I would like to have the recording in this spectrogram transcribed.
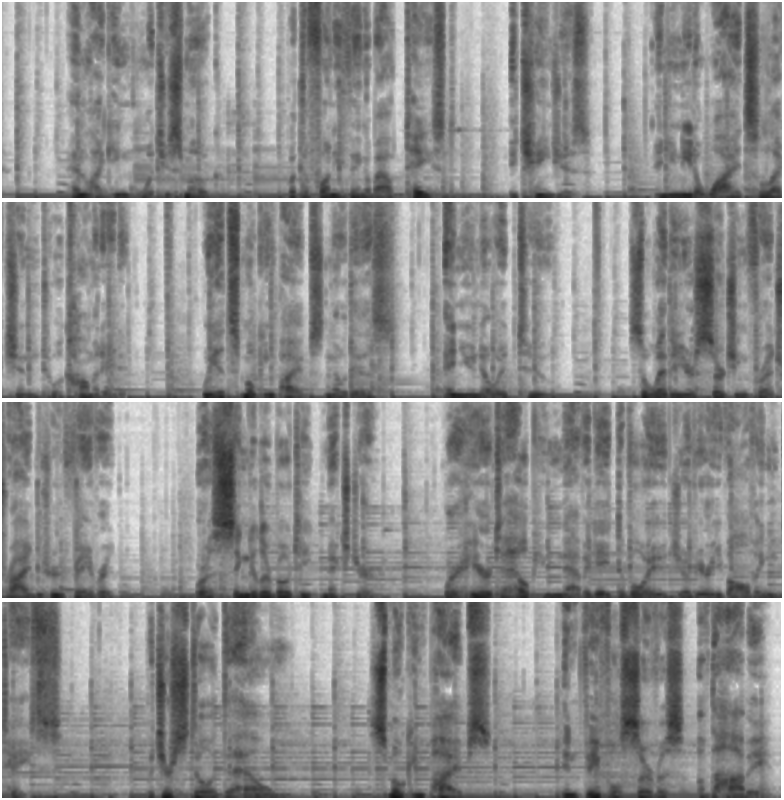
and liking what you smoke. But the funny thing about taste, it changes, and you need a wide selection to accommodate it. We at Smoking Pipes know this, and you know it too. So whether you're searching for a tried and true favorite or a singular boutique mixture, we're here to help you navigate the voyage of your evolving tastes. But you're still at the helm. Smoking Pipes, in faithful service of the hobby.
